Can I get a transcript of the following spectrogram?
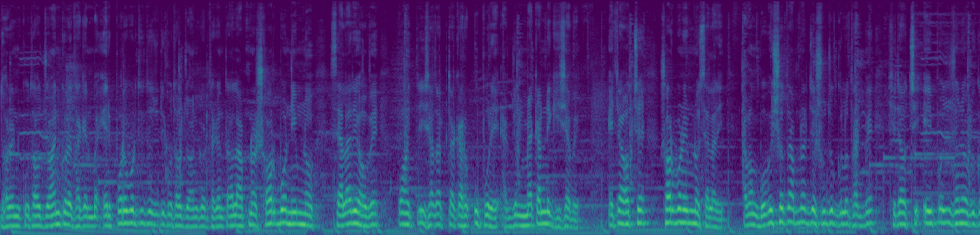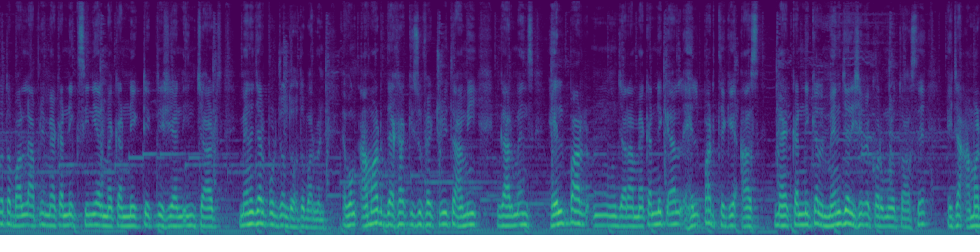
ধরেন কোথাও জয়েন করে থাকেন বা এর পরবর্তীতে যদি কোথাও জয়েন করে থাকেন, তাহলে আপনার সর্বনিম্ন স্যালারি হবে পঁয়ত্রিশ হাজার টাকার উপরে একজন মেকানিক হিসাবে। এটা হচ্ছে সর্বনিম্ন স্যালারি এবং ভবিষ্যতে আপনার যে সুযোগগুলো থাকবে, সেটা হচ্ছে এই পজিশনে অভিজ্ঞতা বাড়লে আপনি mechanic senior mechanic technician in charge manager পর্যন্ত হতে পারবেন। এবং আমার দেখা কিছু ফ্যাক্টরিতে আমি গার্মেন্টস হেল্পার যারা মেকানিক্যাল হেল্পার থেকে আজ মেকানিক্যাল ম্যানেজার হিসেবে কর্মরত আছে, এটা আমার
